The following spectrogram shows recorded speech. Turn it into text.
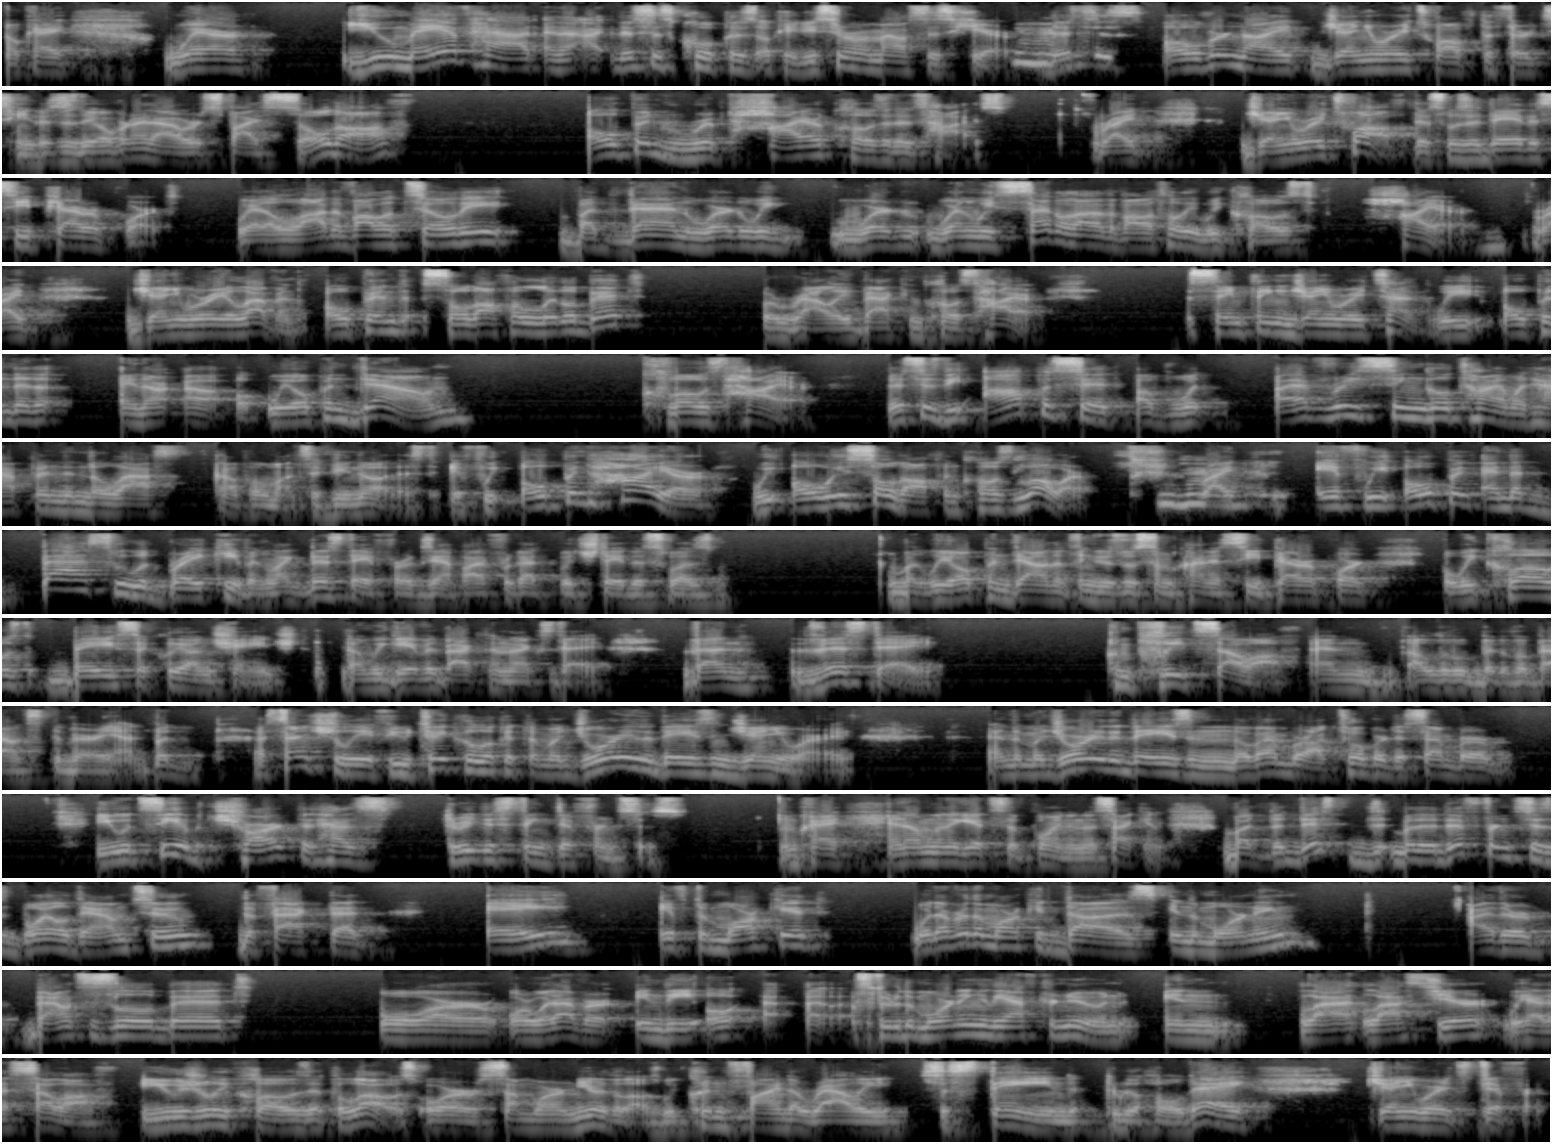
Okay, where you may have had, and I, this is cool because okay, do you see where my mouse is here? Mm-hmm. This is overnight, January 12th to 13th. This is the overnight hours. Spy sold off, opened, ripped higher, closed at its highs. Right, January 12th. This was a day of the CPI report. We had a lot of volatility, but then where do we where when we settled out of the volatility, we closed higher, right? January 11th opened, sold off a little bit, but rallied back and closed higher. Same thing in January 10th. We opened it in our uh, we opened down, closed higher. This is the opposite of what every single time what happened in the last couple of months if you noticed if we opened higher we always sold off and closed lower mm-hmm. right? If we opened and at best we would break even like this day for example i forgot which day this was but we opened down i think this was some kind of cpi report but we closed basically unchanged. Then we gave it back the next day. Then this day complete sell off and a little bit of a bounce at the very end. But essentially, if you take a look at the majority of the days in January and the majority of the days in November, October, December, you would see a chart that has three distinct differences. Okay, and I'm going to get to the point in a second. But the this, but the differences boil down to the fact that a if the market, whatever the market does in the morning, either bounces a little bit or or whatever in the uh, through the morning and the afternoon in la- last year we had a sell off usually closed at the lows or somewhere near the lows. We couldn't find a rally sustained through the whole day. January it's different.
